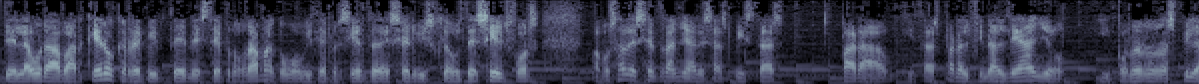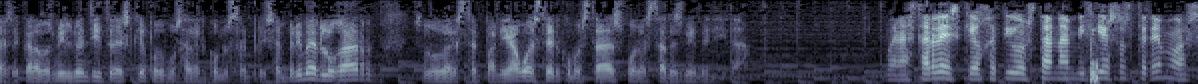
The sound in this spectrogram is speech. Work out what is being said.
de Laura Barquero, que repite en este programa como vicepresidente de Service Cloud de Salesforce, vamos a desentrañar esas pistas para quizás para el final de año y ponernos las pilas de cara a 2023 que podemos hacer con nuestra empresa. En primer lugar, saludar a Esther Paniagua. Esther, ¿cómo estás? Buenas tardes, bienvenida. Buenas tardes, ¿qué objetivos tan ambiciosos tenemos?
